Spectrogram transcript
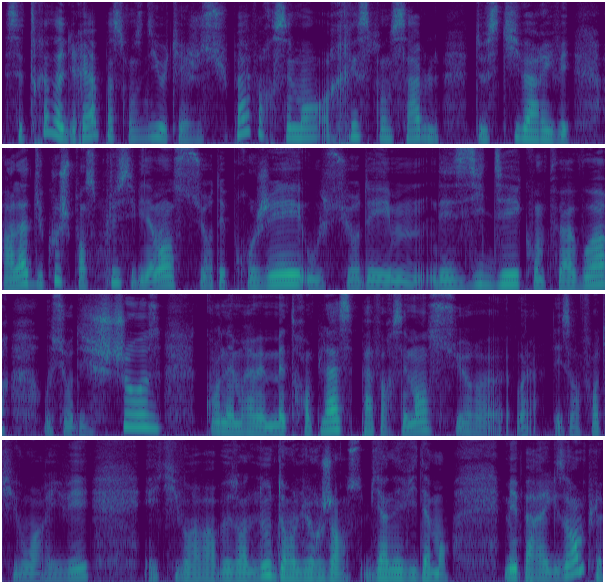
c'est très agréable parce qu'on se dit, ok, je suis pas forcément responsable de ce qui va arriver. Alors là, du coup, je pense plus évidemment sur des projets ou sur des, hum, des idées qu'on peut avoir ou sur des choses qu'on aimerait même mettre en place, pas forcément sur euh, les enfants qui vont arriver et qui vont avoir besoin de nous dans l'urgence, bien évidemment. Mais par exemple,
